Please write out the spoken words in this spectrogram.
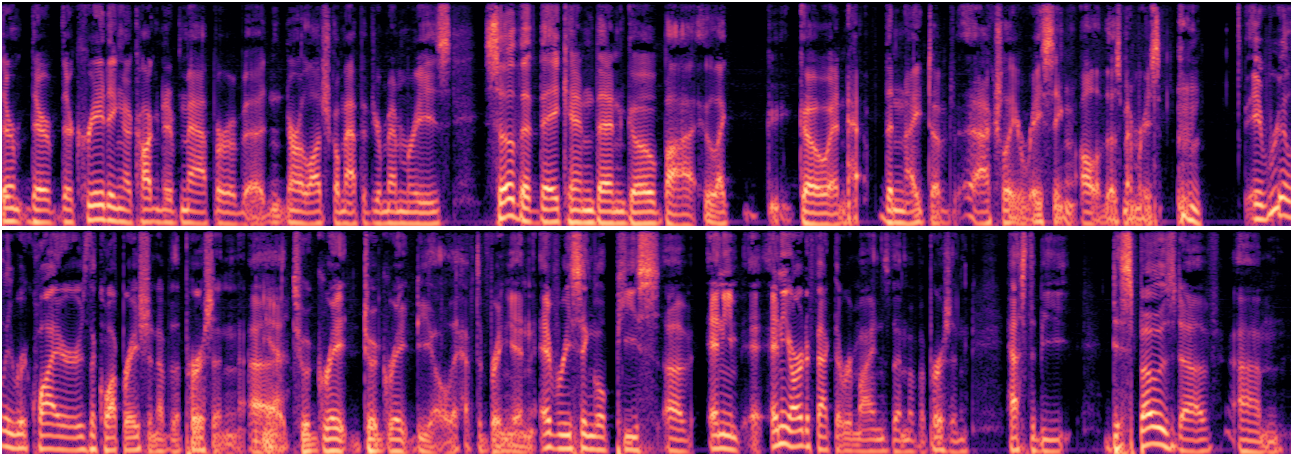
They're they're they're creating a cognitive map or a neurological map of your memories, so that they can then go by like go and have the night of actually erasing all of those memories. it really requires the cooperation of the person uh, Yeah. to a great to a great deal. They have to bring in every single piece of any any artifact that reminds them of a person has to be disposed of. Um,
